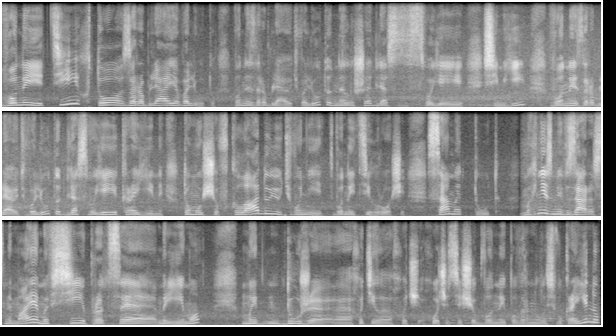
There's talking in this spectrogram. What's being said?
Вони ті, хто заробляє валюту. Вони заробляють валюту не лише для своєї сім'ї, вони заробляють валюту для своєї країни, тому що вкладують вони, вони ці гроші саме тут. Механізмів зараз немає. Ми всі про це мріємо. Ми дуже е, хотіли, хоч хочеться, щоб вони повернулись в Україну.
